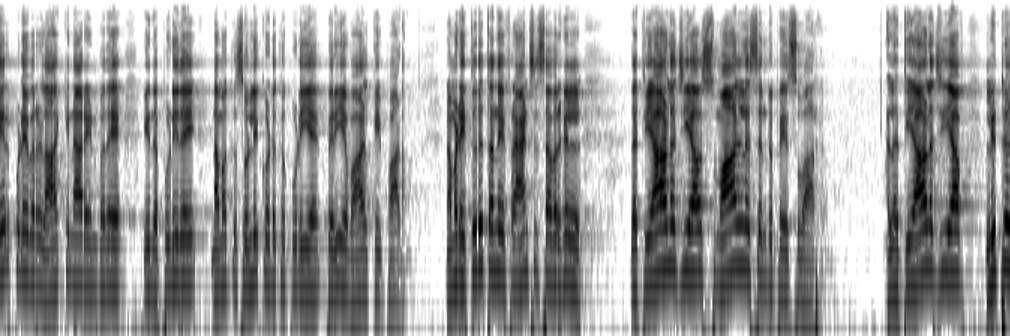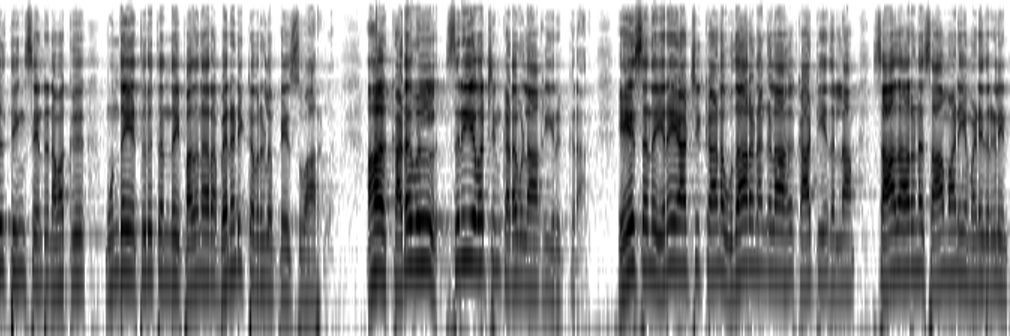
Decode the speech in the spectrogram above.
ஏற்புடையவர்கள் ஆக்கினார் என்பதே இந்த புனிதை நமக்கு சொல்லிக் கொடுக்கக்கூடிய பெரிய வாழ்க்கை பாடம். நம்முடைய திருத்தந்தை பிரான்சிஸ் அவர்கள் த தியாலஜி ஆஃப் ஸ்மால்னஸ் என்று பேசுவார்கள். அல்லது தியாலஜி ஆஃப் லிட்டில் திங்ஸ் என்று நமக்கு முந்தைய திருத்தந்தை பதினாறாம் பெனடிக்ட் அவர்களும் பேசுவார்கள். ஆக கடவுள் சிறியவற்றின் கடவுளாக இருக்கிறார். ஏசு அந்த இறையாட்சிக்கான உதாரணங்களாக காட்டியதெல்லாம் சாதாரண சாமானிய மனிதர்களின்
